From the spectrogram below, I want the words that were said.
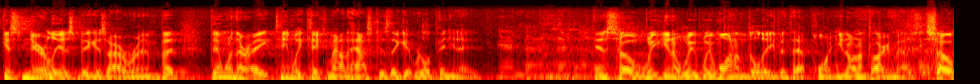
gets nearly as big as our room. But then when they're 18 we kick them out of the house because they get real opinionated. And so we you know we, we want them to leave at that point. You know what i'm talking about? So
